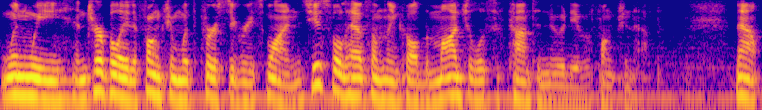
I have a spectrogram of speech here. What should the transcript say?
when we interpolate a function with first degree spline, it's useful to have something called the modulus of continuity of a function f. Now,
